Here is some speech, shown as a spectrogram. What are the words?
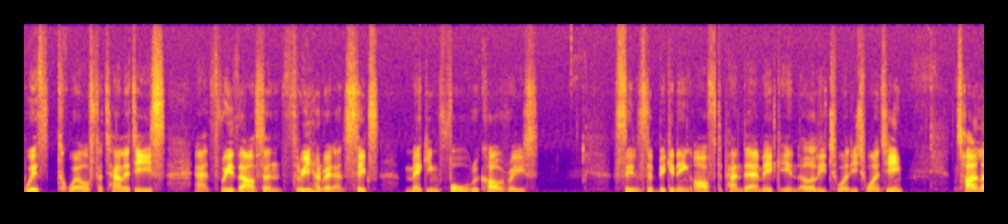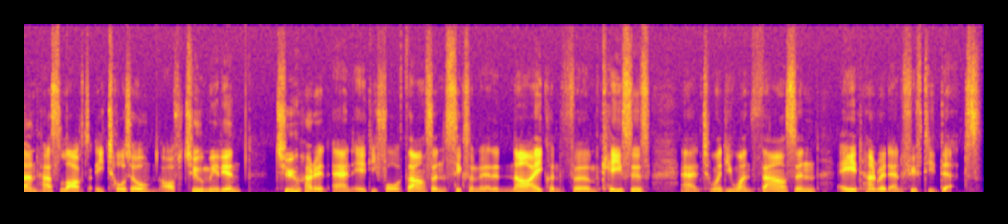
with 12 fatalities and 3,306 making full recoveries. Since the beginning of the pandemic in early 2020, Thailand has logged a total of 2 million 284,609 confirmed cases and 21,850 deaths.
